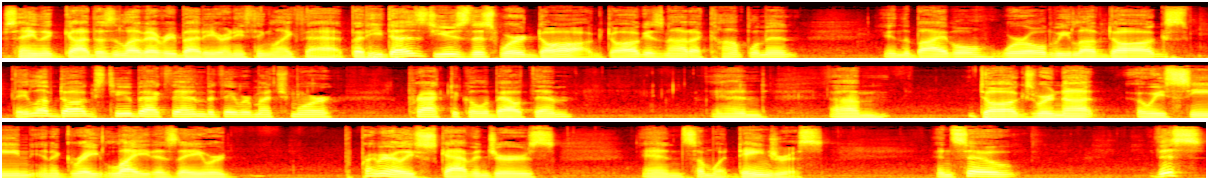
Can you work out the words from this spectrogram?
saying that God doesn't love everybody or anything like that. But he does use this word dog. Dog is not a compliment in the Bible world. We love dogs. They loved dogs too back then, but they were much more practical about them. And um, dogs were not always seen in a great light as they were primarily scavengers and somewhat dangerous. And so this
